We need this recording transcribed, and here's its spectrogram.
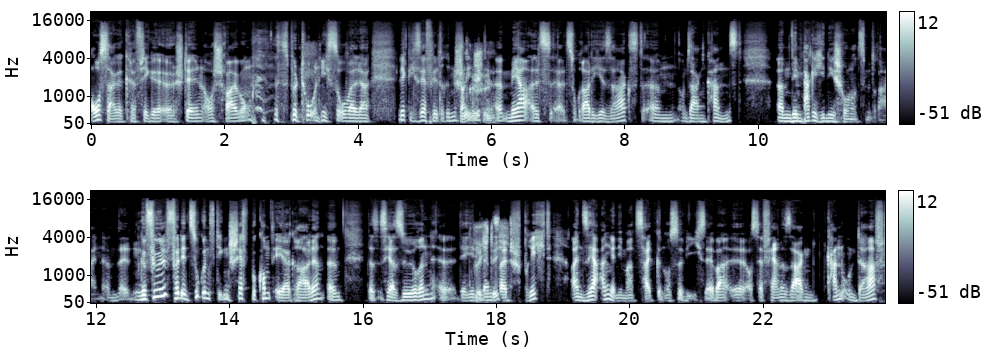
aussagekräftige äh, Stellenausschreibung, das betone ich so, weil da wirklich sehr viel drin steht, Dankeschön. äh, mehr als, als du gerade hier sagst ähm, und sagen kannst. Ähm, den packe ich in die Shownotes mit rein. Ähm, äh, ein Gefühl für den zukünftigen Chef bekommt er ja gerade. Ähm, das ist ja Sören, äh, der hier die ganze Richtig. Zeit spricht. Ein sehr angenehmer Zeitgenosse, wie ich selber äh, aus der Ferne sagen kann und darf.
